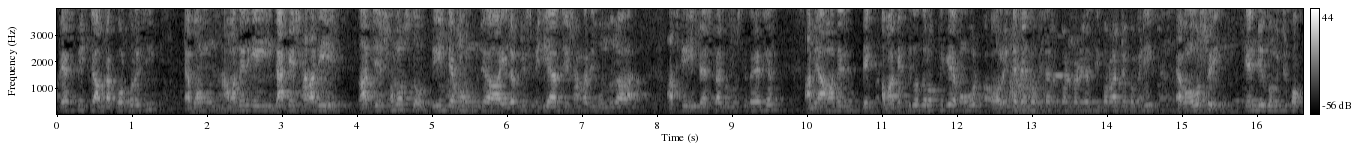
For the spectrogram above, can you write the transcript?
প্রেস মিটটা আমরা কল করেছি এবং আমাদের এই ডাকে সাড়া দিয়ে রাজ্যের সমস্ত প্রিন্ট এবং ইলেকট্রিক্স মিডিয়ার যে সাংবাদিক বন্ধুরা আজকে এই প্রেস ক্লাবে উপস্থিত হয়েছেন আমি আমাদের আমার ব্যক্তিগত তরফ থেকে এবং all India bank officer confederation Tripura রাজ্য কমিটি এবং অবশ্যই কেন্দ্রীয় কমিটির পক্ষ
